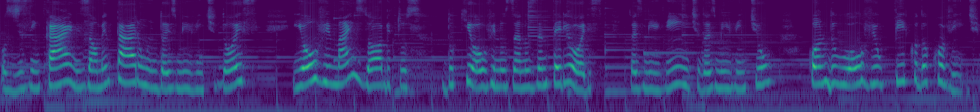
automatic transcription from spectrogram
Os desencarnes aumentaram em 2022 e houve mais óbitos do que houve nos anos anteriores, 2020 2021, quando houve o pico do Covid.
